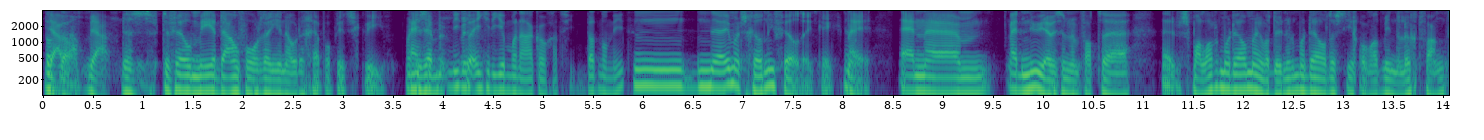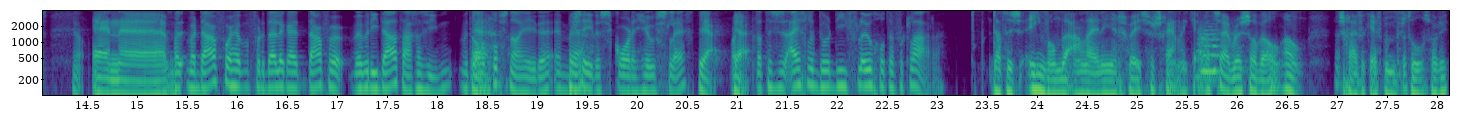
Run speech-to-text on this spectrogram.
Dat ja, wel. ja. Dus te veel meer downforce dan je nodig hebt op dit circuit. Maar En ze hebben- niet zo eentje die je in Monaco gaat zien. Dat nog niet. Mm, Nee, maar het scheelt niet veel, denk ik. Ja. Nee. En, ehm, en nu hebben ze een wat eh, smaller model, maar een wat dunner model. Dus die gewoon wat minder lucht vangt. Ja. En eh, Maar, maar daarvoor hebben we, voor de duidelijkheid, daarvoor, we hebben die data gezien met Ja. alle topsnelheden. En Mercedes scoorde heel slecht. ja, Maar ja, dat is dus eigenlijk door die vleugel te verklaren. dat is een van de aanleidingen geweest waarschijnlijk. Ja, dat zei Russell wel. Oh, dan schuif ik even met mijn stoel, sorry.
